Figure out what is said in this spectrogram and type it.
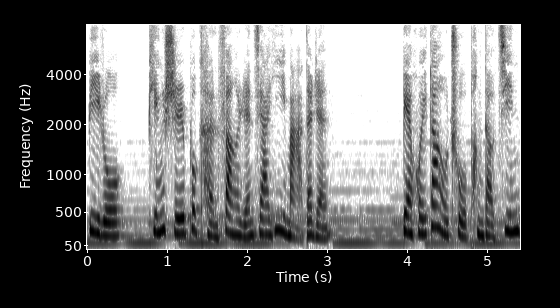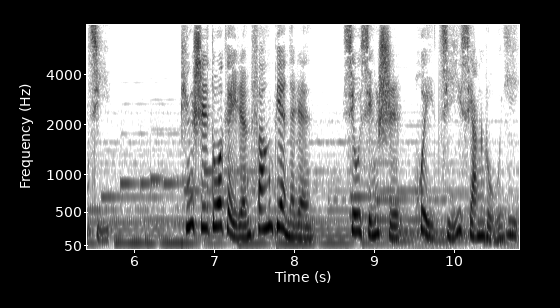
比如平时不肯放人家一马的人，便会到处碰到荆棘；平时多给人方便的人，修行时会吉祥如意。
